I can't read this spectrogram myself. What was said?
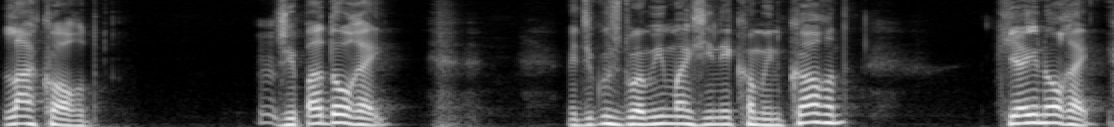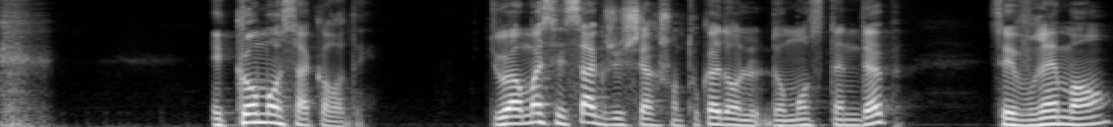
la corde, Mm. j'ai pas d'oreille. Mais du coup, je dois m'imaginer comme une corde qui a une oreille. Et comment s'accorder? Tu vois, moi, c'est ça que je cherche, en tout cas dans, le, dans mon stand-up. C'est vraiment.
